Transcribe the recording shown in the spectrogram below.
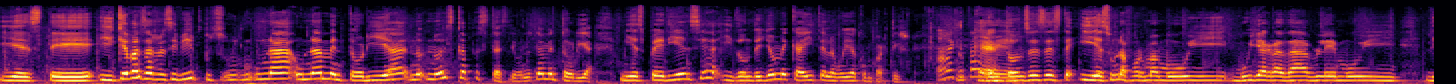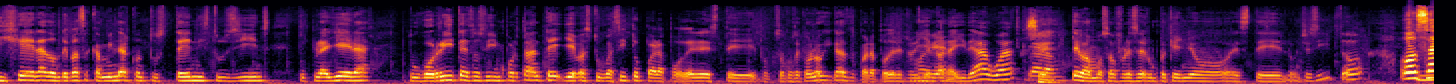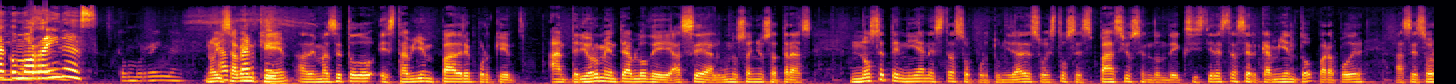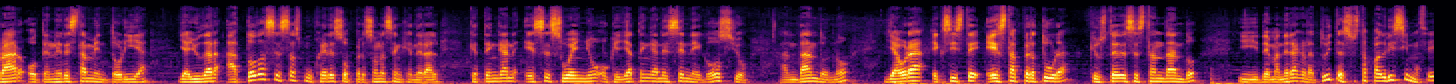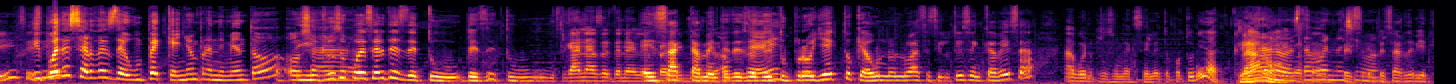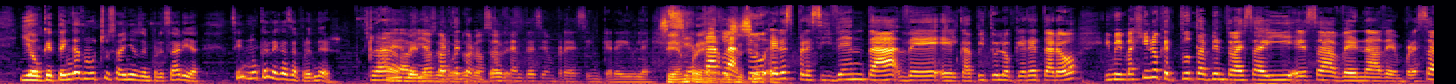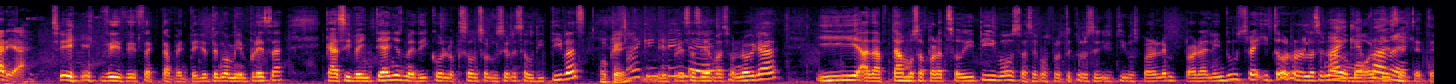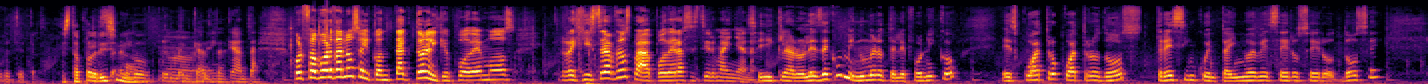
Y este, ¿y qué vas a recibir? Pues un- una, una mentoría, no, no es capacitación, es una mentoría. Mi experiencia y donde yo me caí te la voy a compartir. Ah, qué padre. Entonces, este, y es una forma muy, muy agradable, muy ligera, donde vas a caminar con tus tenis, tus jeans, tu playera, tu gorrita, eso sí importante, llevas tu vasito para poder, este, porque somos ecológicas, para poder rellenar ahí de agua. Claro. Te vamos a ofrecer un pequeño, este, lonchecito. O sea, Y como reinas. Como reinas. No, y saben que además de todo está bien padre porque anteriormente, hablo de hace algunos años atrás, no se tenían estas oportunidades o estos espacios en donde existiera este acercamiento para poder asesorar o tener esta mentoría y ayudar a todas esas mujeres o personas en general que tengan ese sueño o que ya tengan ese negocio andando, ¿no? Y ahora existe esta apertura que ustedes están dando y de manera gratuita, eso está padrísimo. Sí, sí, ¿Y sí. puede ser desde un pequeño emprendimiento? O sea, Incluso puede ser desde tu, desde tu Ganas de tener el Exactamente, emprendimiento. desde tu proyecto que aún no lo haces y lo tienes en cabeza, ah, bueno, pues es una excelente oportunidad. Claro. Claro, está buenísimo. empe- empezar de bien. Y aunque tengas muchos años de empresaria, sí, nunca dejas de aprender. Claro. Y de aparte conocer mentores. gente siempre es increíble. Siempre. Carla, eso es tú cierto. eres presidenta del capítulo Querétaro y me imagino que tú también traes ahí esa vena de empresaria. Sí, sí, sí, exactamente. Yo tengo mi empresa, casi 20 años, me dedico a lo que son soluciones auditivas. Ok. Ay, qué Mi increíble. empresa se llama Sonoira y adaptamos aparatos auditivos, hacemos protectores auditivos para la, para la industria y todo lo relacionado, Ay, qué moldes, padre. etcétera, etcétera. Está Es padrísimo. algo que Ah, me encanta. Me encanta. Por favor, danos el contacto en el que podemos registrarnos para poder asistir mañana. Sí, claro. Les dejo mi número telefónico. Es 442-359-0012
